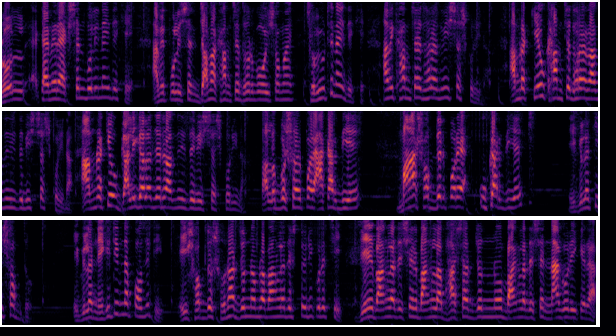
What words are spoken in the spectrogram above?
রোল, ক্যামেরা অ্যাকশন বলি নাই দেখে, আমি পুলিশের জামা খামচে ধরবো ওই সময় ছবি উঠে নাই দেখে, আমি খামচায় ধরা বিশ্বাস করি না, আমরা কেউ খামচে ধরার রাজনীতিতে বিশ্বাস করি না, আমরা কেউ গালিগালাজের রাজনীতিতে বিশ্বাস করি না তালব্যস্বয়ের পরে আকার দিয়ে, মা শব্দের পরে উকার দিয়ে, এগুলা কি শব্দ? এগুলা নেগেটিভ না পজিটিভ এই শব্দ শোনার জন্য আমরা বাংলাদেশ তৈরি করেছি। যে বাংলাদেশের বাংলা ভাষার জন্য বাংলাদেশের নাগরিকেরা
